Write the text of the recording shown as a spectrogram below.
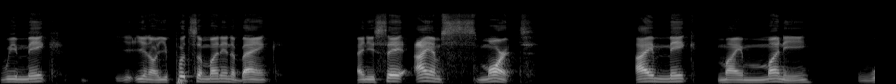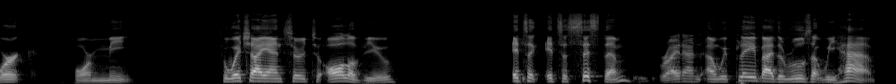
we make, you know, you put some money in a bank and you say, I am smart. I make my money work for me. To which I answer to all of you, it's a, it's a system, right? And, and we play by the rules that we have.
